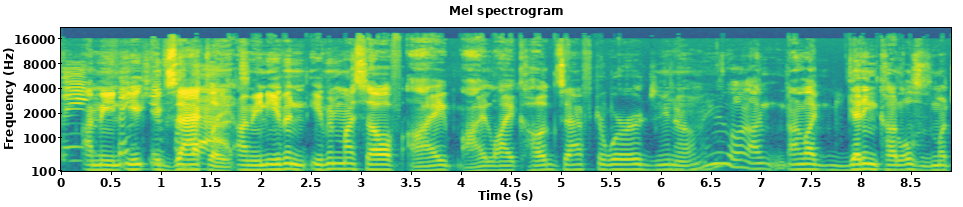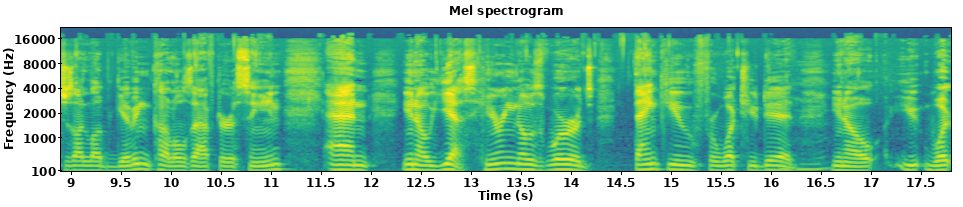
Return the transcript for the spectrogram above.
thing. I mean, e- exactly. that." I mean, even even myself, I I like hugs afterwards. You know, I, mean, I, I like getting cuddles as much as I love giving cuddles after a scene, and you know, yes, hearing those words. Thank you for what you did. You know, you what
